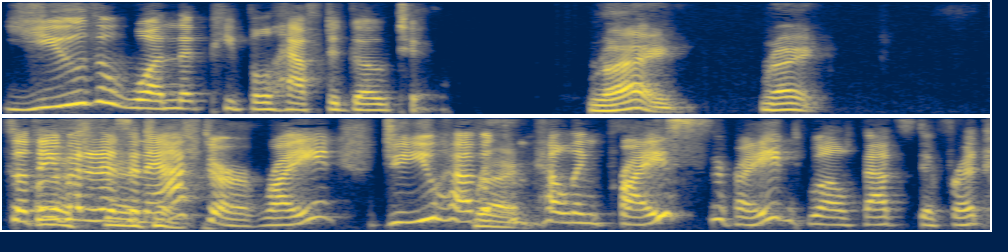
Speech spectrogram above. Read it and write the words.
you the one that people have to go to? Right, right. So think oh, about it fantastic. as an actor, right? Do you have right. a compelling price, right? Well, that's different.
